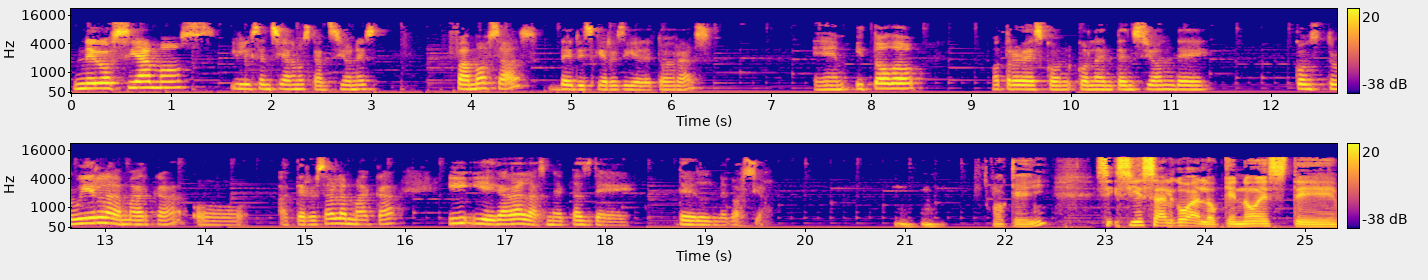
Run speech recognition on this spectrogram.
negociamos y licenciamos canciones famosas de disqueras y editoras em, y todo otra vez con, con la intención de construir la marca o aterrizar la marca y llegar a las metas de, del negocio. Ok. Sí, sí es algo a lo que no este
